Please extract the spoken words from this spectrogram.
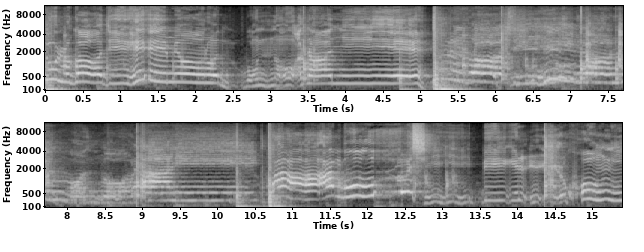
놀고 지면은 못 노나니. 놀고 지면은 못 노나니. 화무시빌 홍이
